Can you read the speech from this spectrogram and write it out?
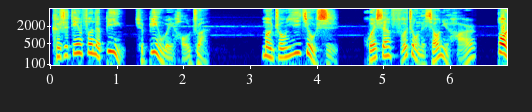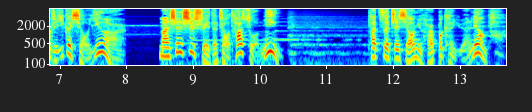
可是丁峰的病却并未好转，梦中依旧是浑身浮肿的小女孩抱着一个小婴儿，满身是水的找他索命。他自知小女孩不肯原谅他，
